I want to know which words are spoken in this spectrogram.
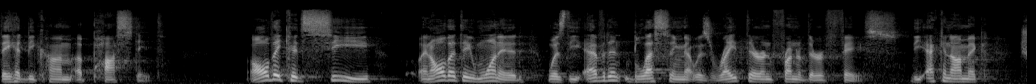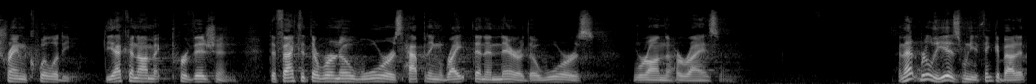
they had become apostate. All they could see and all that they wanted was the evident blessing that was right there in front of their face the economic tranquility, the economic provision, the fact that there were no wars happening right then and there, the wars were on the horizon. And that really is, when you think about it,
